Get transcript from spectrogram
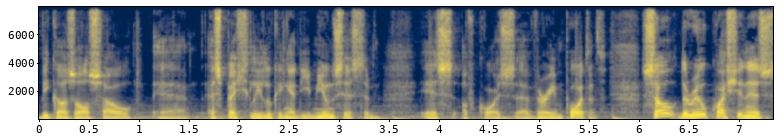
because also uh, especially looking at the immune system is of course uh, very important. So the real question is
